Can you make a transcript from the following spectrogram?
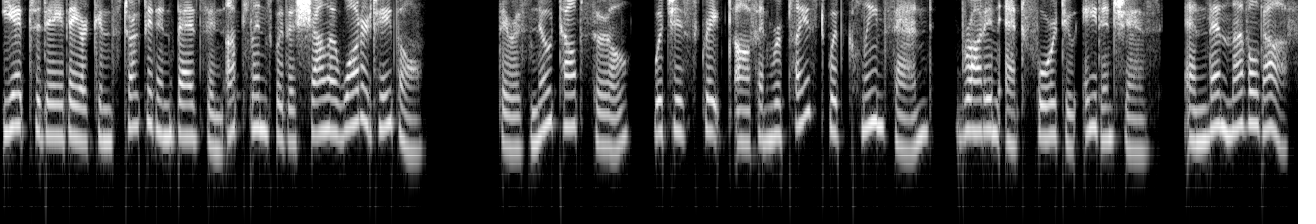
yet today they are constructed in beds in uplands with a shallow water table. There is no topsoil, which is scraped off and replaced with clean sand, brought in at 4 to 8 inches, and then leveled off.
